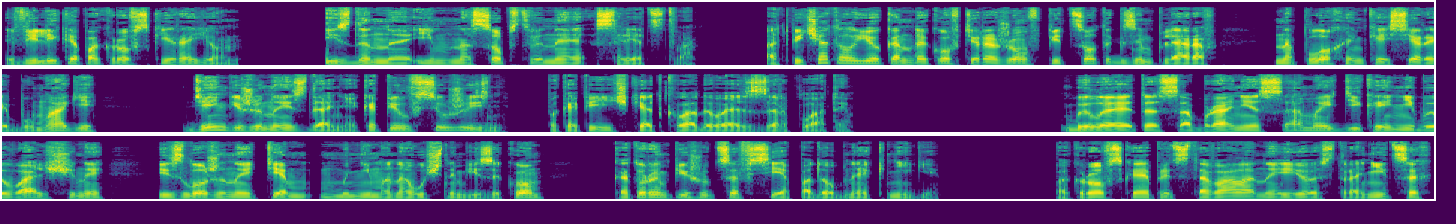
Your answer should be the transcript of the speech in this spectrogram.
«Великопокровский район», изданная им на собственные средства. Отпечатал ее Кондаков тиражом в 500 экземпляров на плохонькой серой бумаге, деньги же на издание копил всю жизнь, по копеечке откладывая с зарплаты. Было это собрание самой дикой небывальщины, изложенной тем мнимо-научным языком, которым пишутся все подобные книги. Покровская представала на ее страницах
